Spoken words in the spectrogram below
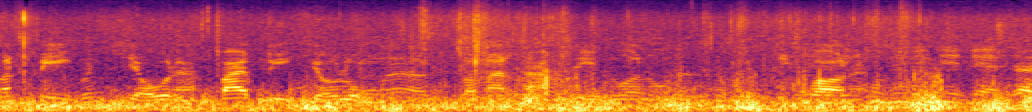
มันปีกมันเขียวนะปลายปีกเขียวลงนะประมาณสามสี่ตัวลงนะ ที่คอนะนี่เนี่ยใช่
